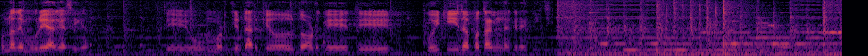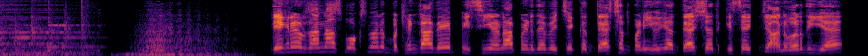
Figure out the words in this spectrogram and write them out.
ਉਹਨਾਂ ਦੇ ਮੂਹਰੇ ਆ ਗਿਆ ਸੀਗਾ ਤੇ ਉਹ ਮੁੜ ਕੇ ਡਰ ਕੇ ਉਹ ਦੌੜ ਗਏ ਤੇ ਕੋਈ ਚੀਜ਼ ਦਾ ਪਤਾ ਨਹੀਂ ਲੱਗ ਰਿਹਾ ਕੀ ਚੀਜ਼ ਦੇਖ ਰਹੇ ਹੋ ਰੋਜ਼ਾਨਾ ਸਪੋਕਸਮੈਨ, ਬਠਿੰਡਾ ਦੇ ਪੀਸੀਆਣਾ ਪਿੰਡ ਦੇ ਵਿੱਚ ਇੱਕ ਦਹਿਸ਼ਤ ਬਣੀ ਹੋਈ ਹੈ ਦਹਿਸ਼ਤ ਕਿਸੇ ਜਾਨਵਰ ਦੀ ਹੈ,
